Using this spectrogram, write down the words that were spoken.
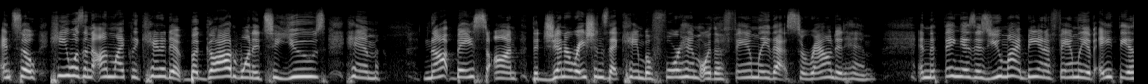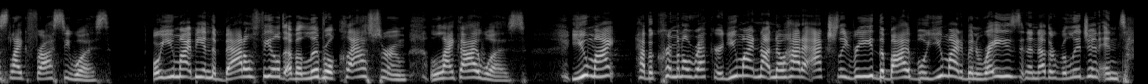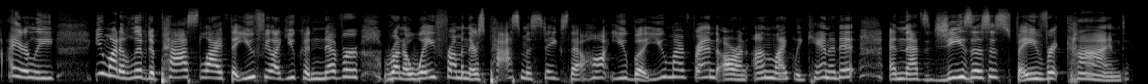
And so he was an unlikely candidate, but God wanted to use him not based on the generations that came before him or the family that surrounded him. And the thing is is you might be in a family of atheists like Frosty was. Or you might be in the battlefield of a liberal classroom like I was. You might have a criminal record. You might not know how to actually read the Bible. You might have been raised in another religion entirely. You might have lived a past life that you feel like you could never run away from, and there's past mistakes that haunt you. But you, my friend, are an unlikely candidate, and that's Jesus' favorite kind.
